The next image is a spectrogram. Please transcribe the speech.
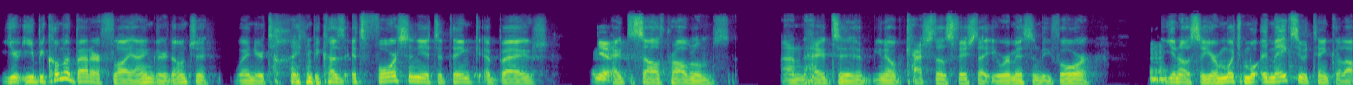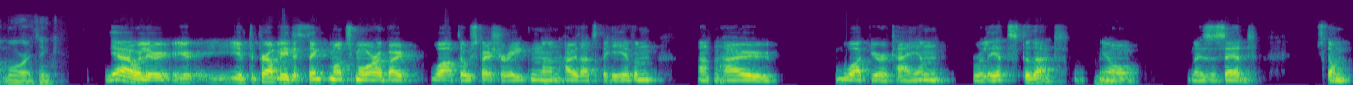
you you become a better fly angler, don't you, when you're tying because it's forcing you to think about yeah. how to solve problems and how to you know catch those fish that you were missing before. Mm. You know, so you're much more. It makes you think a lot more. I think. Yeah, well, you're, you're, you have to probably to think much more about what those fish are eating and how that's behaving and how what you're tying relates to that. Mm. You know, as I said, some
